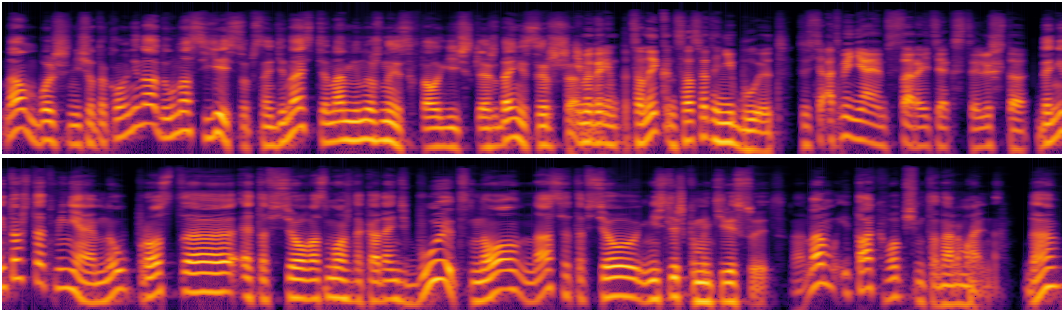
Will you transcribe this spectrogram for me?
Нам больше ничего такого не надо, у нас есть, собственно, династия, нам не нужны эсхатологические ожидания совершенно. И мы говорим, пацаны, конца света не будет. То есть отменяем старые тексты или что? Да не то, что отменяем, ну просто это все, возможно, когда-нибудь будет, но нас это все не слишком интересует. Нам и так, в общем-то, нормально, да?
